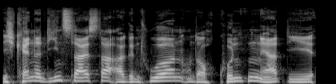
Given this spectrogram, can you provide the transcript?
Ich kenne Dienstleister, Agenturen und auch Kunden, ja, die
